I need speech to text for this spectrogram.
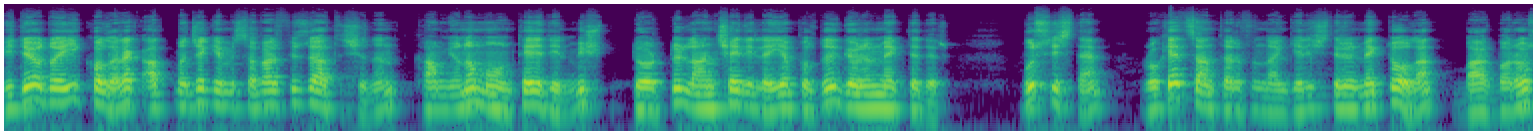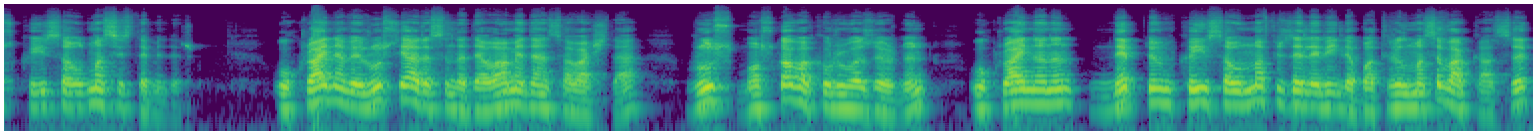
Videoda ilk olarak atmaca gemi savar füze atışının kamyona monte edilmiş dörtlü lançer ile yapıldığı görülmektedir. Bu sistem Roketsan tarafından geliştirilmekte olan Barbaros kıyı savunma sistemidir. Ukrayna ve Rusya arasında devam eden savaşta Rus Moskova kruvazörünün Ukrayna'nın Neptün kıyı savunma füzeleriyle batırılması vakası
